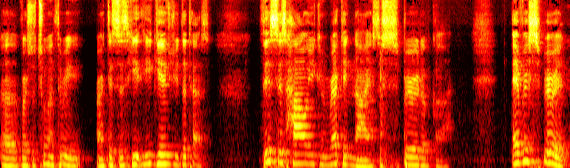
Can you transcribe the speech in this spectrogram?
uh, verses 2 and 3, right? This is he he gives you the test. This is how you can recognize the spirit of God. Every spirit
